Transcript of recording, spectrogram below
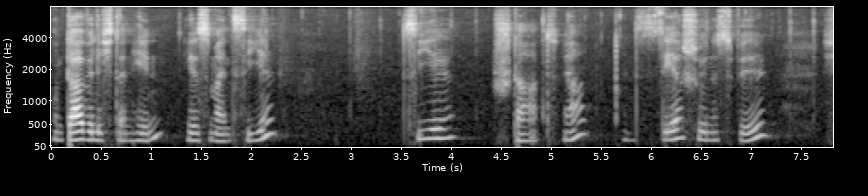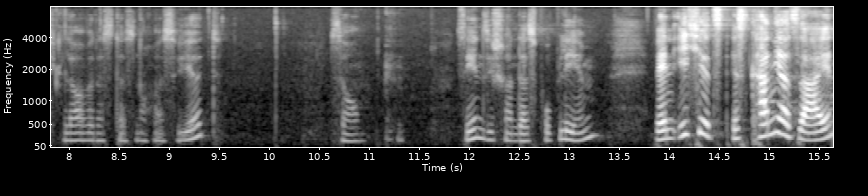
und da will ich dann hin. Hier ist mein Ziel. Ziel, Start. Ja? Ein sehr schönes Bild. Ich glaube, dass das noch was wird. So, sehen Sie schon das Problem. Wenn ich jetzt, es kann ja sein,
